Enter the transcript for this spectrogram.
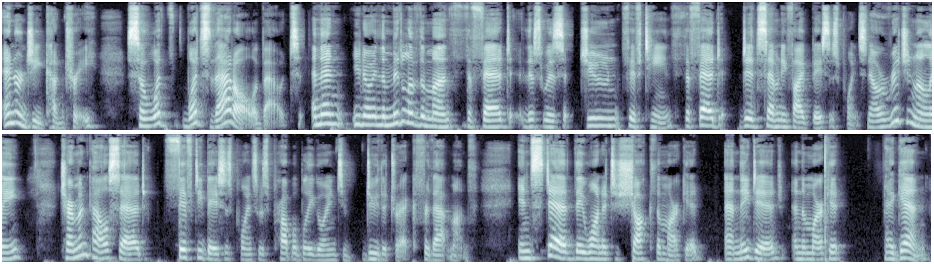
energy country. So what what's that all about? And then, you know, in the middle of the month, the Fed, this was June 15th, the Fed did 75 basis points. Now, originally, Chairman Powell said 50 basis points was probably going to do the trick for that month. Instead, they wanted to shock the market and they did. And the market, again,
